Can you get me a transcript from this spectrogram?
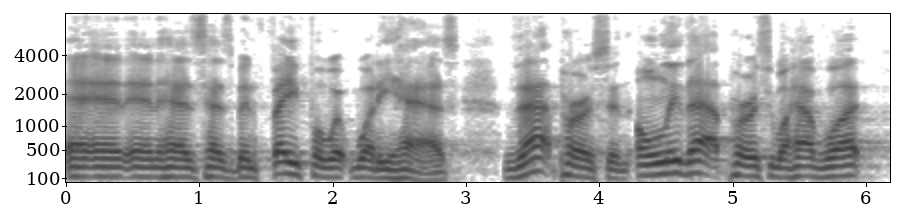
and, and has, has been faithful with what he has. That person, only that person will have what?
